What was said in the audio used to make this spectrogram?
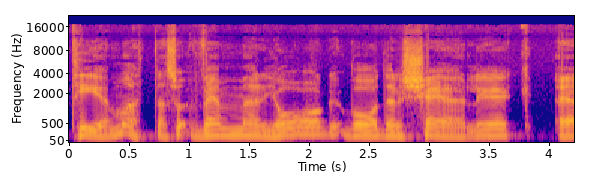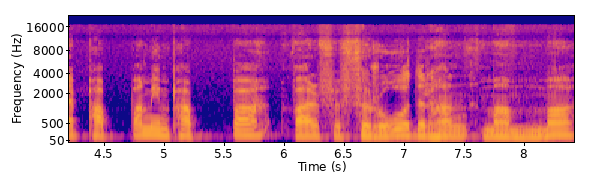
temat, alltså vem är jag? Vad är kärlek? Är pappa min pappa? Varför förråder han mamma?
